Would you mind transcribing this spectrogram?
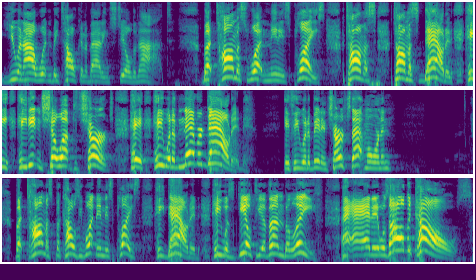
you and I wouldn't be talking about him still tonight. But Thomas wasn't in his place. Thomas, Thomas doubted. He, he didn't show up to church. He, he would have never doubted if he would have been in church that morning. But Thomas, because he wasn't in his place, he doubted. He was guilty of unbelief. And it was all because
